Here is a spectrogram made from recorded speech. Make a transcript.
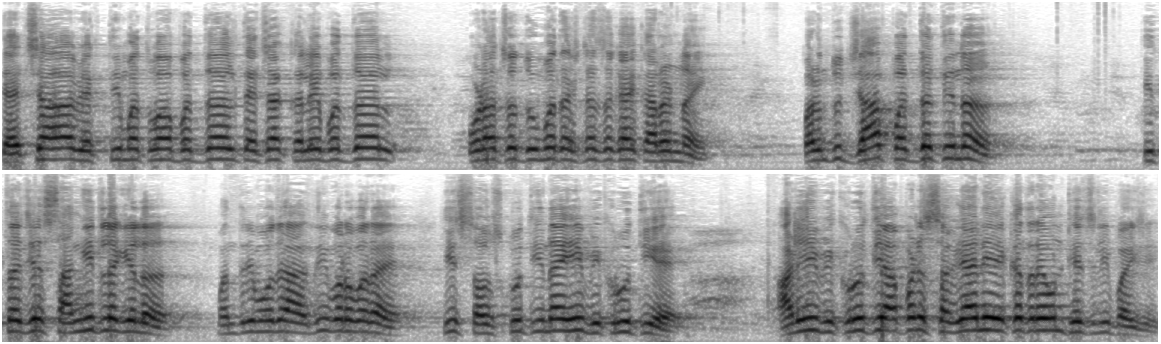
त्याच्या व्यक्तिमत्वाबद्दल त्याच्या कलेबद्दल कोणाचं दुमत असण्याचं काही कारण नाही. परंतु ज्या पद्धतीनं तिथं जे सांगितलं गेलं मंत्री महोदय अगदी बरोबर आहे. ही संस्कृती नाही ही विकृती आहे. आणि ही विकृती आपण सगळ्यांनी एकत्र येऊन ठेचली पाहिजे.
